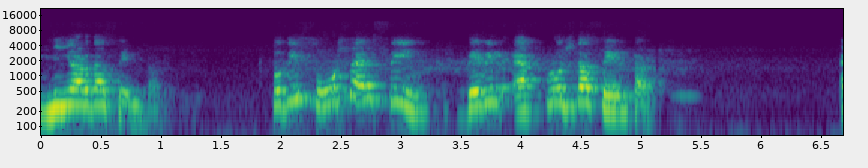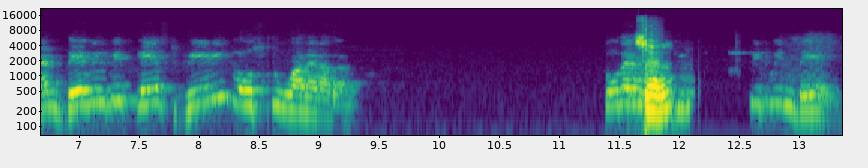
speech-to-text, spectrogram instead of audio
near the center. So the source and sink, they will approach the center and they will be placed very close to one another. So that Sir? between them,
